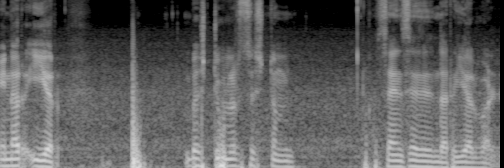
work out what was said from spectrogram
inner ear. Vestibular system senses in the real world.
